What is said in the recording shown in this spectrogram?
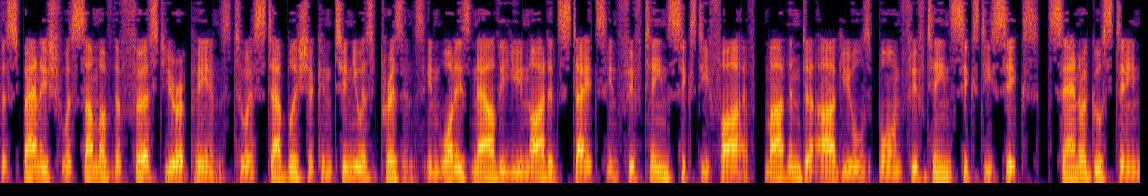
The Spanish were some of the first Europeans to establish a continuous presence in what is now the United States in 1565. Martin de Arguelles, born 1566, San Agustin,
